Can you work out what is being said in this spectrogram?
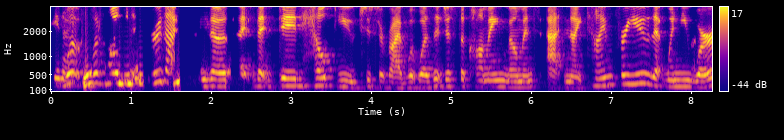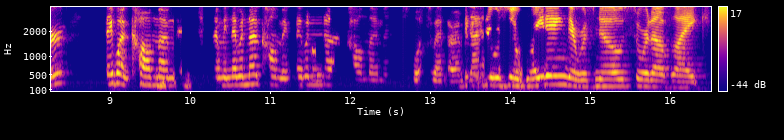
you know what, what was it through that though that, that did help you to survive what was it just the calming moments at nighttime for you that when you were they weren't calm mm-hmm. moments. I mean, there were no calm. There were no calm moments whatsoever. I mean, there was no waiting. There was no sort of like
